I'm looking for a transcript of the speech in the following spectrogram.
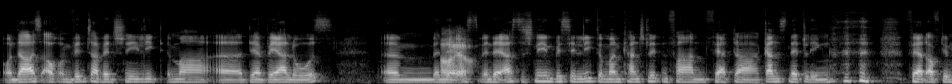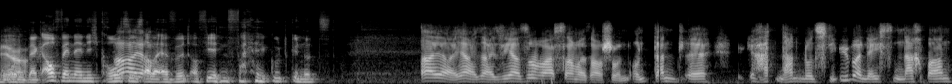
Und da ist auch im Winter, wenn Schnee liegt, immer äh, der Bär los. Ähm, wenn, oh, der ja. erst, wenn der erste Schnee ein bisschen liegt und man kann Schlitten fahren, fährt da ganz Nettling, fährt auf dem ja. Rodelberg. Auch wenn er nicht groß ah, ist, ja. aber er wird auf jeden Fall gut genutzt. Ah ja, ja, also, ja so war es damals auch schon. Und dann äh, hatten, hatten uns die übernächsten Nachbarn,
